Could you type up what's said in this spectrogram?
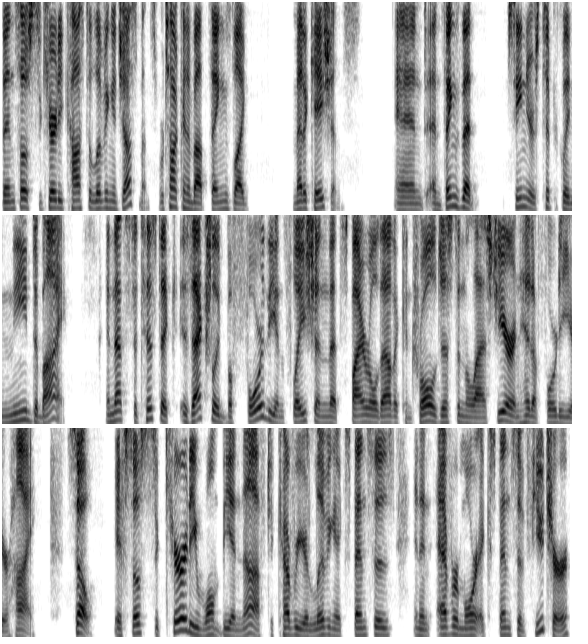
than Social Security cost of living adjustments. We're talking about things like medications and, and things that seniors typically need to buy. And that statistic is actually before the inflation that spiraled out of control just in the last year and hit a 40 year high. So, if Social Security won't be enough to cover your living expenses in an ever more expensive future,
